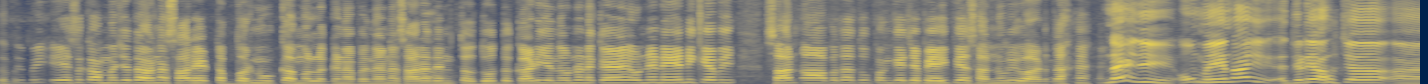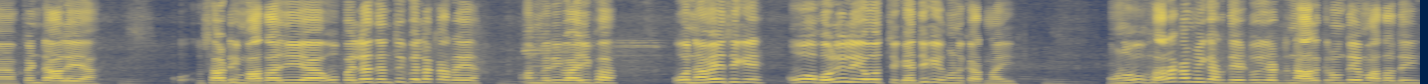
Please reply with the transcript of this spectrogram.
ਤੇ ਬਈ ਇਸ ਕੰਮ 'ਚ ਤਾਂ ਹਨਾ ਸਾਰੇ ਟੱਬਰ ਨੂੰ ਕੰਮ ਲੱਗਣਾ ਪੈਂਦਾ ਨਾ ਸਾਰਾ ਦਿਨ ਤਾਂ ਦੁੱਧ ਕਾੜੀ ਜਾਂਦੇ। ਉਹਨਾਂ ਨੇ ਕਹੇ ਉਹਨਾਂ ਨੇ ਇਹ ਨਹੀਂ ਕਿਹਾ ਵੀ ਸਾਨੂੰ ਆਪ ਤਾਂ ਤੂੰ ਪੰਗੇ 'ਚ ਪਿਆ ਹੀ ਪਿਆ ਸਾਨੂੰ ਵੀ ਵਾੜਦਾ ਨਹੀਂ ਜੀ ਉਹ ਮੇਨ ਆ ਜੀ, ਜਿਹੜੇ ਅਸਲ ਚ ਅਹ, ਪਿੰਡ ਵਾਲੇ ਆ ਉਹ ਸਾਡੀ ਮਾਤਾ ਜੀ ਆ ਉਹ ਪਹਿਲੇ ਦਿਨ ਤੋਂ ਹੀ ਪਹਿਲਾਂ ਕਰ ਰਹੇ ਆ ਹੁਣ ਮੇਰੀ ਵਾਈਫ ਆ ਉਹ ਨਵੇਂ ਸੀਗੇ ਉਹ ਹੌਲੀ ਹੌਲੀ ਉਹ ਚ ਗਿੱਝ ਗਏ ਹੁਣ ਕਰਨਾ ਜੀ। ਹੁਣ ਉਹ ਸਾਰਾ ਕੰਮ ਹੀ ਕਰਦੇ ਟੂ ਜੱਡ ਨਾਲ ਕਰਾਉਂਦੇ ਆ ਮਾਤਾ ਦੇ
